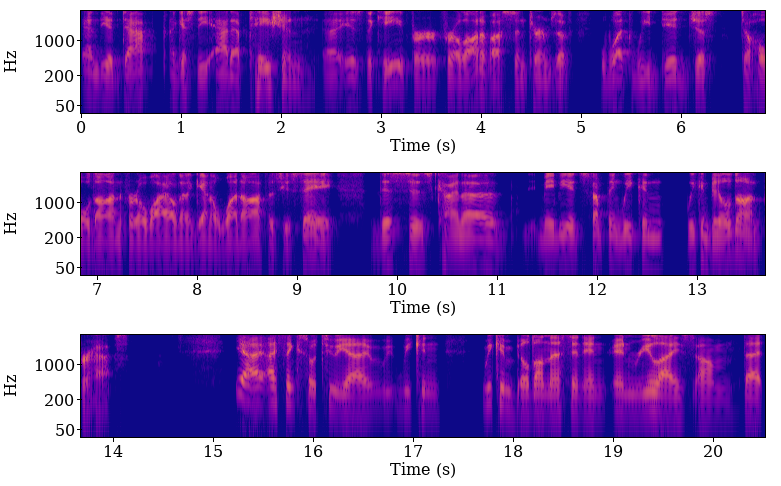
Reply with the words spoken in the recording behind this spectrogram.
and the adapt i guess the adaptation uh, is the key for for a lot of us in terms of what we did just to hold on for a while and again a one-off as you say this is kind of maybe it's something we can we can build on perhaps. Yeah i, I think so too yeah. We, we, can we can build on this and and, and realize um, that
